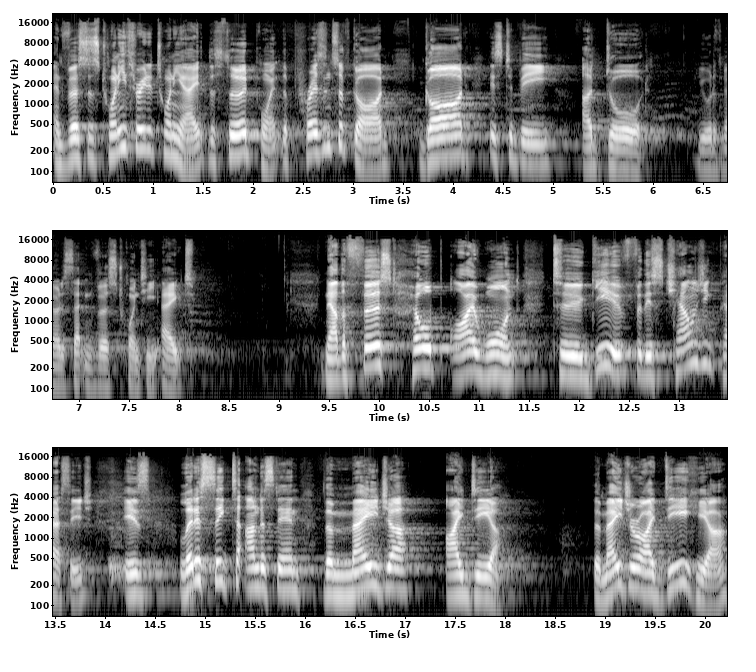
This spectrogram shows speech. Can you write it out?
And verses 23 to 28, the third point, the presence of God, God is to be adored. You would have noticed that in verse 28. Now, the first help I want to give for this challenging passage is let us seek to understand the major idea. The major idea here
